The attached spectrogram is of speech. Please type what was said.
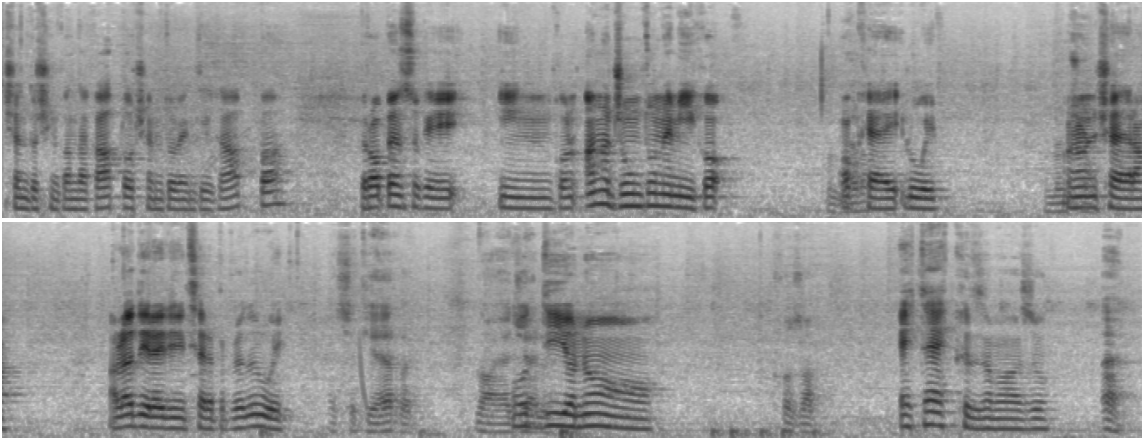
150k o 120k. Però penso che in- hanno aggiunto un nemico. Ok, lui. Non Ma non c'era. Allora direi di iniziare proprio da lui. STR? No, è AGL. Oddio, no. Cosa? È Tech Zamasu. Eh,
